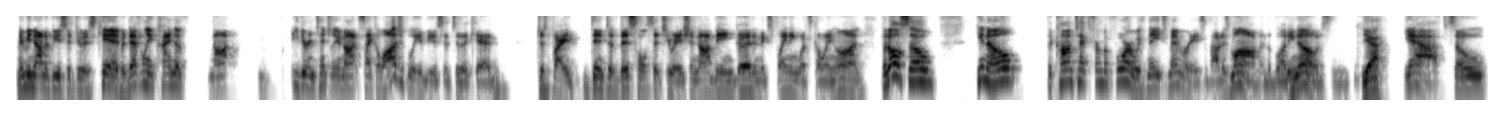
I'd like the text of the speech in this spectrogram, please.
Maybe not abusive to his kid, but definitely kind of not either intentionally or not psychologically abusive to the kid just by dint of this whole situation not being good and explaining what's going on. But also, you know, the context from before with Nate's memories about his mom and the bloody nose and Yeah, yeah so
